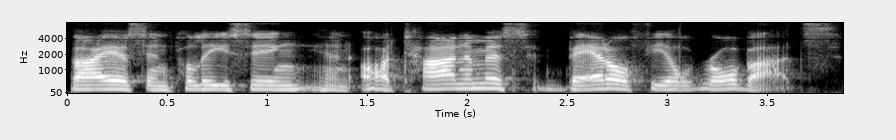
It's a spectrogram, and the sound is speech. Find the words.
bias in policing, and autonomous battlefield robots.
